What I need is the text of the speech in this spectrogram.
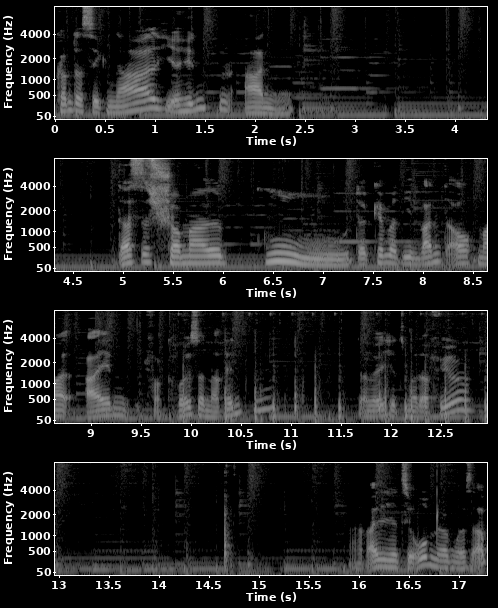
Kommt das Signal hier hinten an. Das ist schon mal gut. Da können wir die Wand auch mal ein vergrößern nach hinten. Da wäre ich jetzt mal dafür. Da reiße ich jetzt hier oben irgendwas ab?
